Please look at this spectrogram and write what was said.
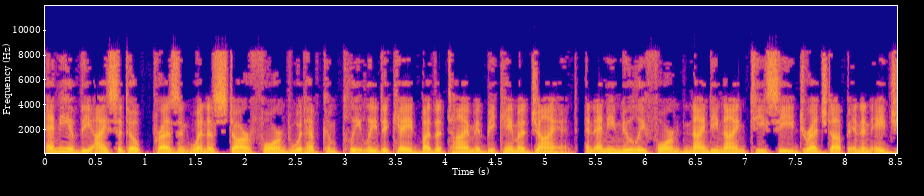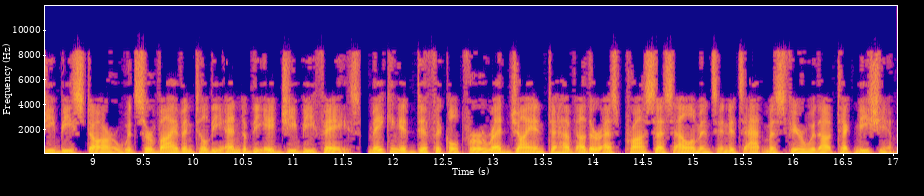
Any of the isotope present when a star formed would have completely decayed by the time it became a giant, and any newly formed 99 Tc dredged up in an AGB star would survive until the end of the AGB phase, making it difficult for a red giant to have other S process elements in its atmosphere without technetium.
